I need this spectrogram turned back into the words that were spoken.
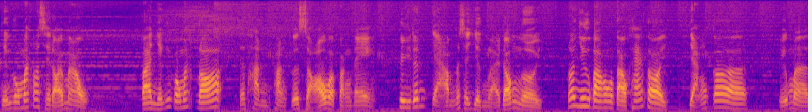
những con mắt nó sẽ đổi màu và những cái con mắt đó sẽ thành phần cửa sổ và phần đèn. Khi đến chạm nó sẽ dừng lại đón người. Nó như ba con tàu khác thôi chẳng có uh, kiểu mà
